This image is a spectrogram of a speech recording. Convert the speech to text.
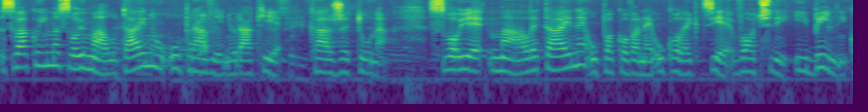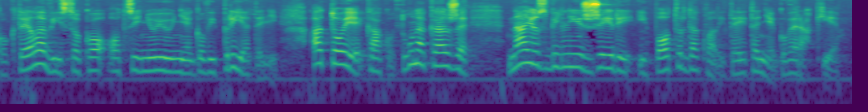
Svako ima svoju malu tajnu u pravljenju rakije, kaže Tuna. Svoje male tajne, upakovane u kolekcije voćni i biljni koktela, visoko ocinjuju njegovi prijatelji, a to je, kako Tuna kaže, najozbiljniji žiri i potvrda kvaliteta njegove rakije.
